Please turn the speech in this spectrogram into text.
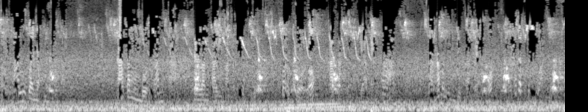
terlalu banyak. Kata membosankan dalam kalimat tergolong kata kunci karena menunjukkan respon terhadap sesuatu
